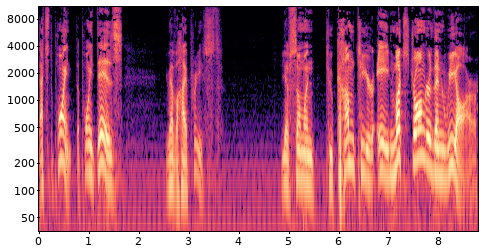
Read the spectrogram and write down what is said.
That's the point. The point is, you have a high priest. You have someone to come to your aid, much stronger than we are.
